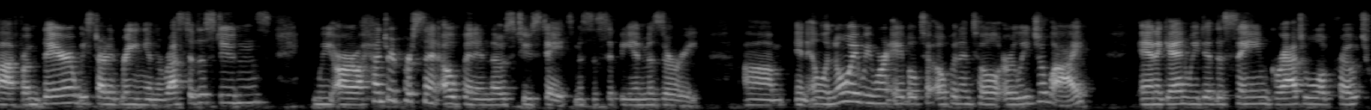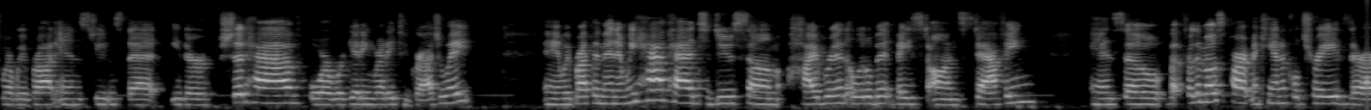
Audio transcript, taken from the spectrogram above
Uh, from there, we started bringing in the rest of the students. We are 100% open in those two states, Mississippi and Missouri. Um, in Illinois, we weren't able to open until early July. And again, we did the same gradual approach where we brought in students that either should have or were getting ready to graduate. And we brought them in, and we have had to do some hybrid a little bit based on staffing. And so, but for the most part, mechanical trades, they're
